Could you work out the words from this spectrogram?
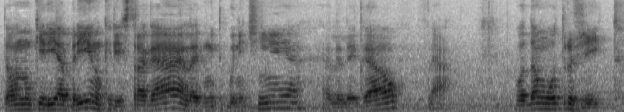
Então eu não queria abrir, não queria estragar, ela é muito bonitinha, ela é legal. Falei, ah, vou dar um outro jeito.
